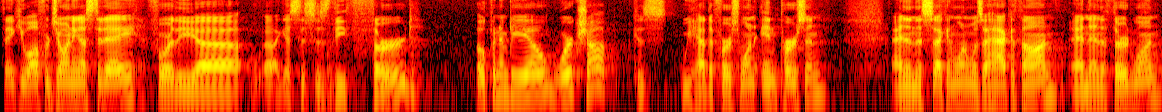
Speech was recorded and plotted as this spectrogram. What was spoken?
Thank you all for joining us today for the, uh, I guess this is the third OpenMDAO workshop because we had the first one in person and then the second one was a hackathon and then the third one,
